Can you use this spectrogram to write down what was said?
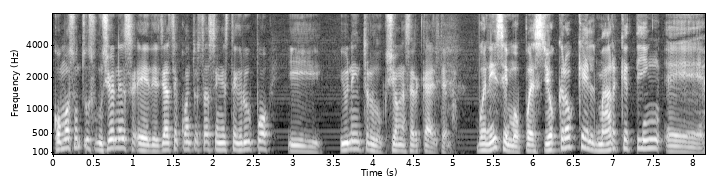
cómo son tus funciones, eh, desde hace cuánto estás en este grupo y, una introducción acerca del tema. Buenísimo, pues yo creo que el marketing, eh,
